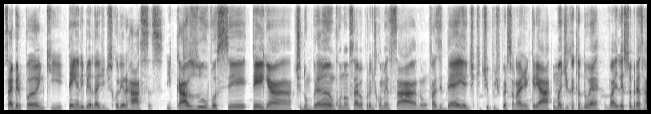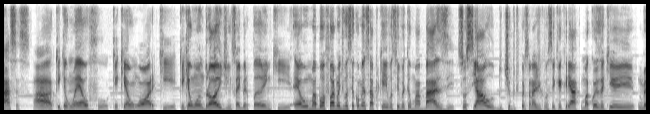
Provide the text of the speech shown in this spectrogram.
Cyberpunk, tem a liberdade de escolher raças. E caso você tenha tido um branco, não saiba por onde começar, não faz ideia de que tipo de personagem criar, uma dica que eu dou é, vai ler sobre as raças. Ah, o que, que é um elfo? O que, que é um orc? O que, que é um android em Cyberpunk? É uma boa forma de você começar, porque aí você vai ter uma base social do tipo de personagem que você quer criar. Uma coisa que eu me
